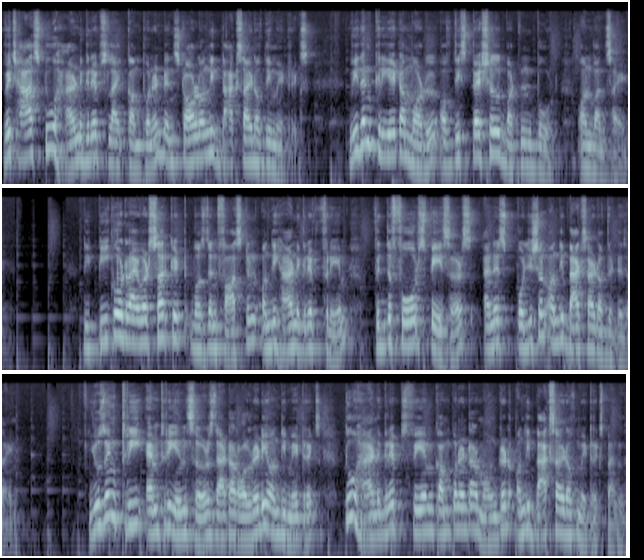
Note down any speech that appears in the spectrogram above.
which has two hand grips like component installed on the backside of the matrix. We then create a model of the special button board on one side. The Pico driver circuit was then fastened on the hand grip frame with the four spacers and is positioned on the backside of the design. Using three M3 inserts that are already on the matrix, two hand grips frame component are mounted on the backside of matrix panel.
